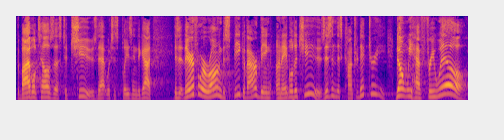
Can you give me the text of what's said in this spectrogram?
The Bible tells us to choose that which is pleasing to God. Is it therefore wrong to speak of our being unable to choose? Isn't this contradictory? Don't we have free will?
